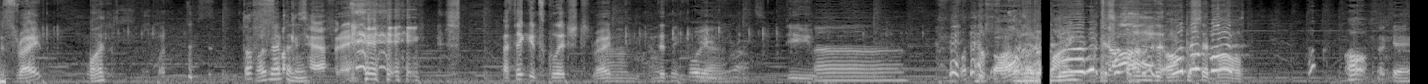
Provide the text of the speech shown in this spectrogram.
is right. What? What? The What's fuck happening? is happening? I think it's glitched, right? Um, I Did- think- Oh, yeah. Do you... Uh, What the Oh, fuck? It's on the opposite ball. Oh, okay.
